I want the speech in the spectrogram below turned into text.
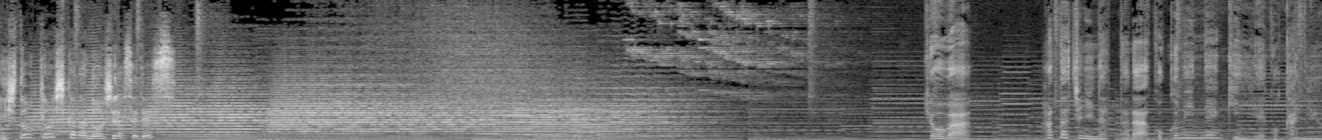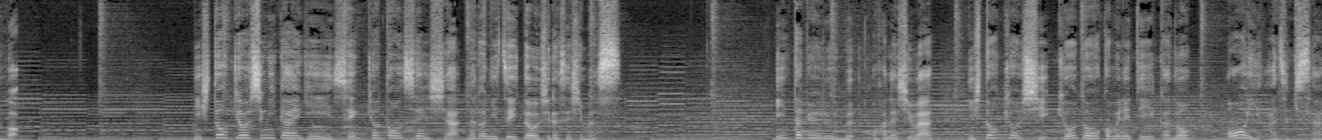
西東京市からのお知らせです。今日は二十歳になったら国民年金へご加入を。西東京市議会議員選挙当選者などについてお知らせします。インタビュールームお話は西東京市共同コミュニティ課の大井あずきさん。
